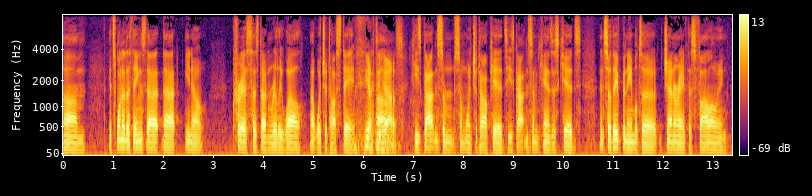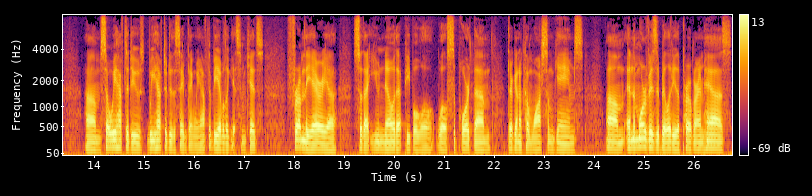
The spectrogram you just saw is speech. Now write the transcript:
Um, it's one of the things that that you know Chris has done really well at Wichita State. Yes, he Um, has. He's gotten some some Wichita kids. He's gotten some Kansas kids, and so they've been able to generate this following. Um, so we have to do we have to do the same thing. We have to be able to get some kids from the area so that you know that people will will support them. They're going to come watch some games. Um, and the more visibility the program has,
